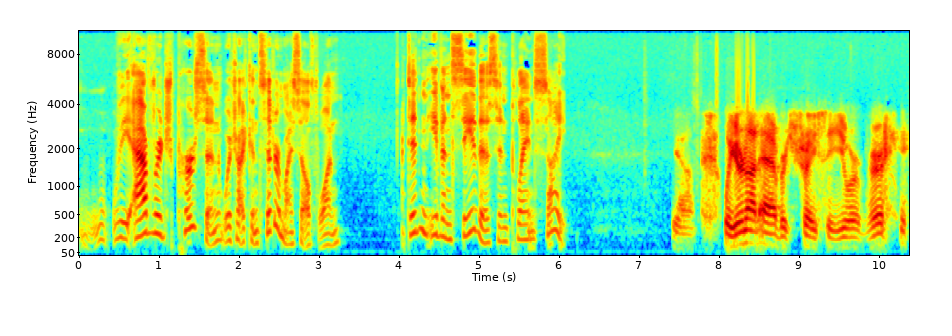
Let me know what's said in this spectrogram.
the average person, which I consider myself one, didn't even see this in plain sight. Yeah. Well, you're not average, Tracie. You are very.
